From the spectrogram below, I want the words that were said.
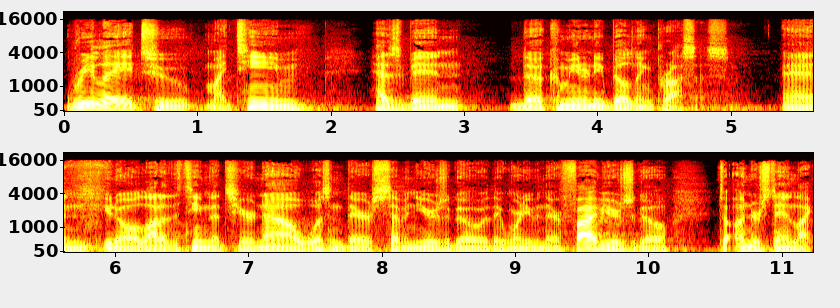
relay to my team has been the community building process. And, you know, a lot of the team that's here now wasn't there seven years ago or they weren't even there five years ago to understand like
